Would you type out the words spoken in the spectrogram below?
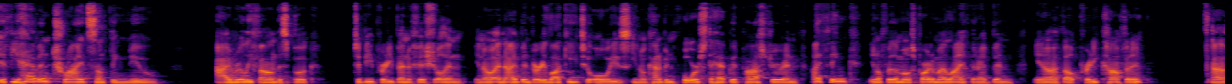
if you haven't tried something new, I really found this book to be pretty beneficial. And you know and i've been very lucky to always you know kind of been forced to have good posture. And i think you know for the most part of my life that i've been you know i felt pretty confident uh,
